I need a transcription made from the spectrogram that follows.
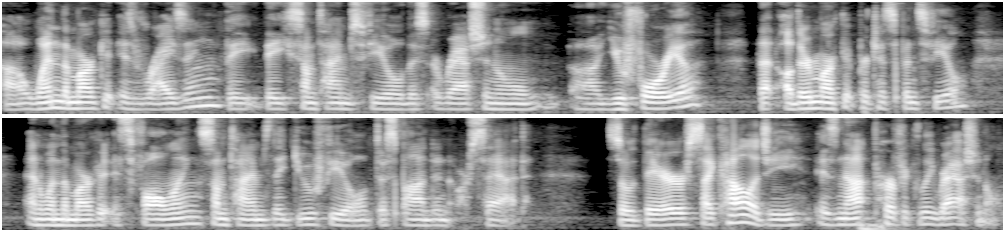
Uh, when the market is rising, they, they sometimes feel this irrational uh, euphoria that other market participants feel. And when the market is falling, sometimes they do feel despondent or sad. So their psychology is not perfectly rational.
